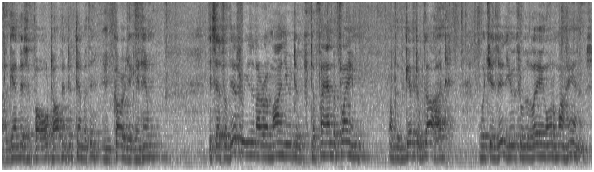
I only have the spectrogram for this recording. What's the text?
Again, this is Paul talking to Timothy, encouraging in him. He said, For this reason I remind you to, to fan the flame of the gift of God, which is in you through the laying on of my hands.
